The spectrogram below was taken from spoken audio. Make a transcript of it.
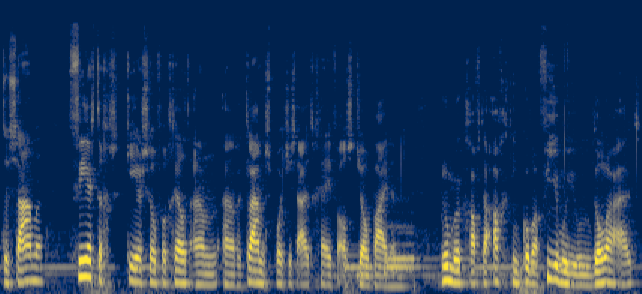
tezamen 40 keer zoveel geld aan, aan reclamespotjes uitgegeven als Joe Biden. Bloomberg gaf daar 18,4 miljoen dollar uit.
